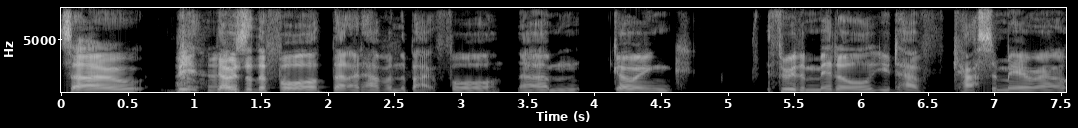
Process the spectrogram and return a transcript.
So the, those are the four that I'd have in the back four. Um, going through the middle, you'd have Casemiro.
